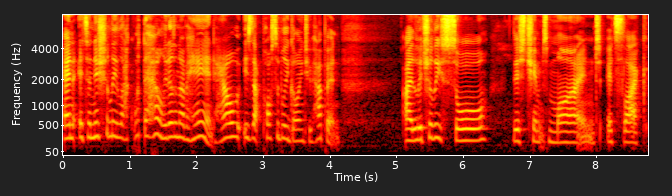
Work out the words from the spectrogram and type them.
And it's initially like, what the hell? He doesn't have a hand. How is that possibly going to happen? I literally saw this chimp's mind. It's like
